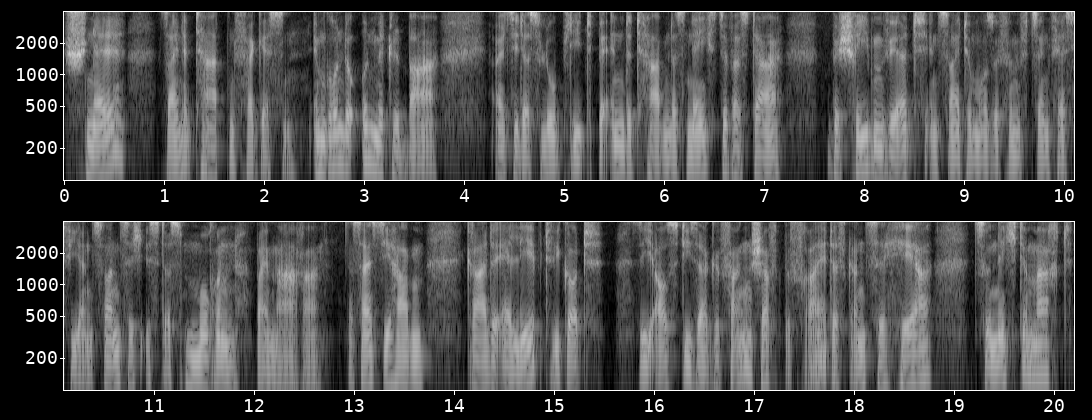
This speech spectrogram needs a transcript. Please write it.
schnell seine Taten vergessen. Im Grunde unmittelbar, als sie das Loblied beendet haben. Das nächste, was da beschrieben wird in 2. Mose 15, Vers 24, ist das Murren bei Mara. Das heißt, sie haben gerade erlebt, wie Gott sie aus dieser Gefangenschaft befreit, das ganze Heer zunichte macht,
